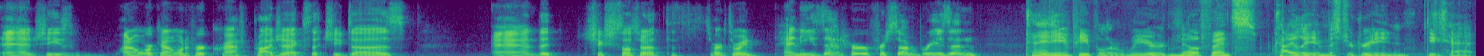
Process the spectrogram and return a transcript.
And she's, I don't know, working on one of her craft projects that she does. And the chicks start, start throwing pennies at her for some reason. Canadian people are weird. No offense, Kylie and Mr. Green and D-Cat.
